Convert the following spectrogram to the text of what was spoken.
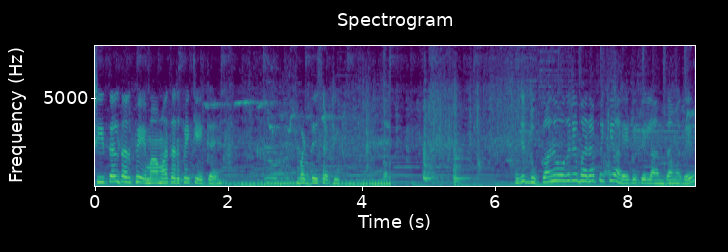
शीतलतर्फे मामातर्फे केक आहे. बड्डेसाठी म्हणजे दुकानं वगैरे बऱ्यापैकी आहेत इथे लांजामध्ये.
